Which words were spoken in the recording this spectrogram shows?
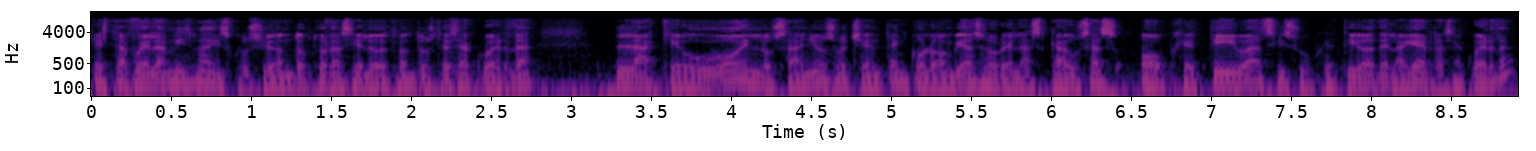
esta fue la misma discusión, doctora Cielo, de pronto usted se acuerda, la que hubo en los años 80 en Colombia sobre las causas objetivas y subjetivas de la guerra, ¿se acuerda?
